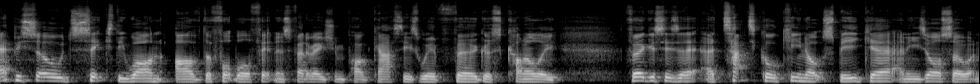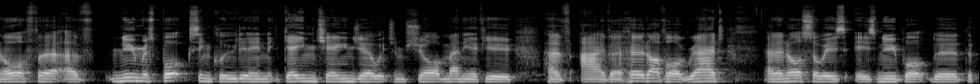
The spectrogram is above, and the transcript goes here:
Episode 61 of the Football Fitness Federation podcast is with Fergus Connolly. Fergus is a, a, tactical keynote speaker and he's also an author of numerous books, including Game Changer, which I'm sure many of you have either heard of or read, and then also his, his new book, The, the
